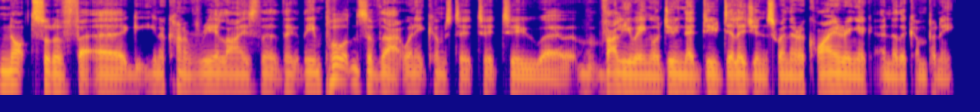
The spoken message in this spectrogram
not sort of uh, uh, you know kind of realize the, the, the importance of that when it comes to to, to uh, valuing or doing their due diligence when they're acquiring a, another company?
